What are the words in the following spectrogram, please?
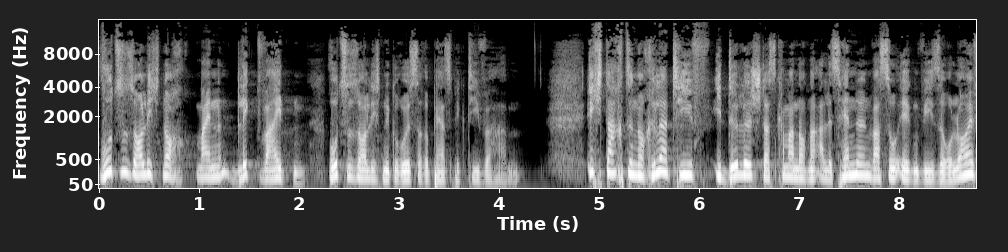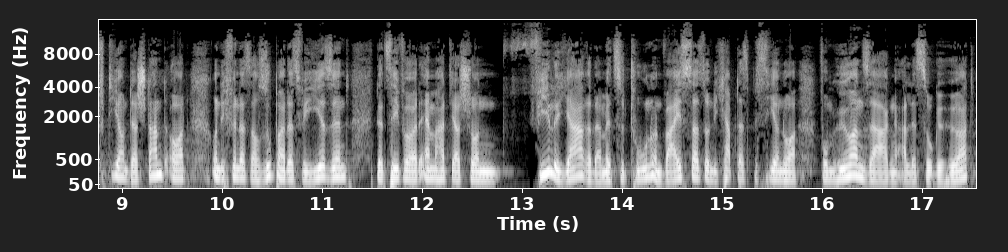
Wozu soll ich noch meinen Blick weiten? Wozu soll ich eine größere Perspektive haben? Ich dachte noch relativ idyllisch, das kann man doch noch alles handeln, was so irgendwie so läuft hier und der Standort. Und ich finde das auch super, dass wir hier sind. Der CVM hat ja schon viele Jahre damit zu tun und weiß das und ich habe das bisher nur vom Hörensagen alles so gehört.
